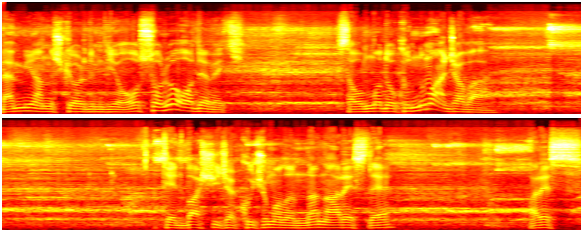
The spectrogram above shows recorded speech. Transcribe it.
Ben mi yanlış gördüm diyor. O soru o demek. Savunma dokundu mu acaba? Ted başlayacak hücum alanından Ares'le. Ares.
